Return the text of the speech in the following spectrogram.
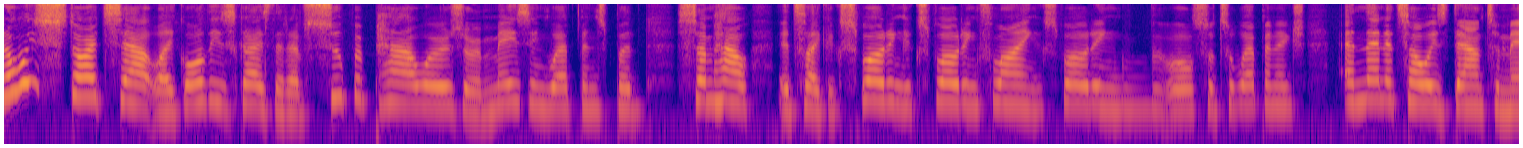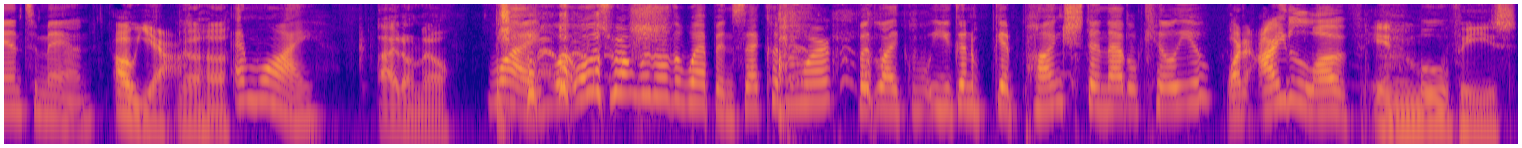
always starts out like all these guys that have superpowers or amazing weapons, but somehow it's like exploding, exploding, flying, exploding, all sorts of weaponage, and then it's always down to man to man. Oh yeah, Uh-huh. And why? I don't know. Why? what, what was wrong with all the weapons? That couldn't work. But like, you're gonna get punched and that'll kill you. what I love in movies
